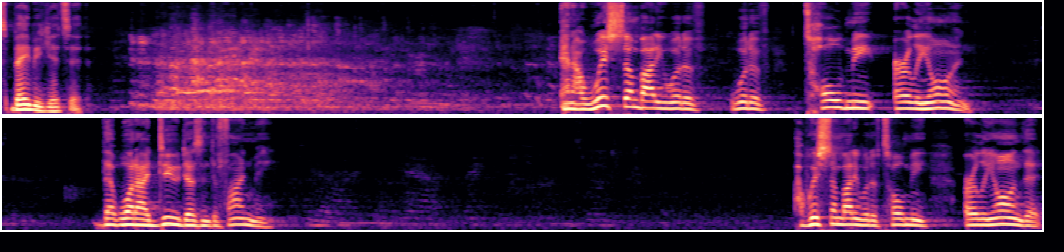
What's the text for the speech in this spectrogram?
This baby gets it. and I wish somebody would have would have told me early on that what I do doesn't define me. I wish somebody would have told me early on that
